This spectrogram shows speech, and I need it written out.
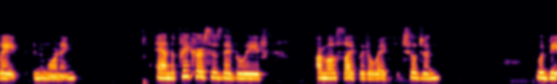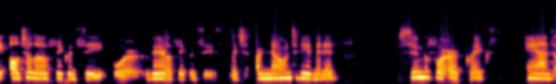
late in the morning. And the precursors they believe are most likely to wake the children would be ultra low frequency or very low frequencies, which are known to be emitted soon before earthquakes, and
